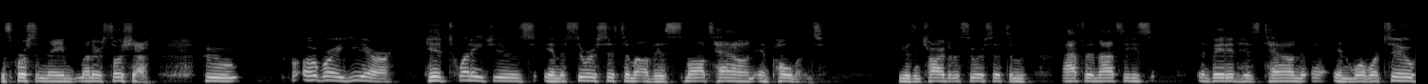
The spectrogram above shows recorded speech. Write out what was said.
this person named Leonard Socha, who for over a year hid 20 Jews in the sewer system of his small town in Poland. He was in charge of the sewer system after the Nazis invaded his town uh, in World War II.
